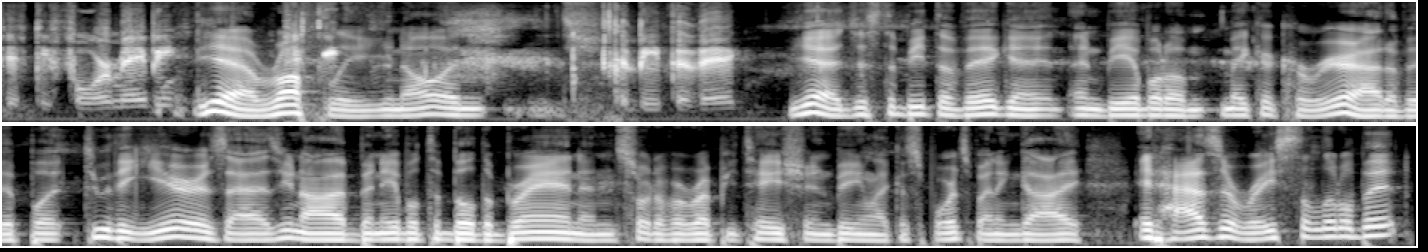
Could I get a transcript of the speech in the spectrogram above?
54 maybe? Yeah roughly you know and to beat the vig? Yeah just to beat the vig and, and be able to make a career out of it. But through the years as you know I've been able to build a brand and sort of a reputation being like a sports betting guy it has erased a little bit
